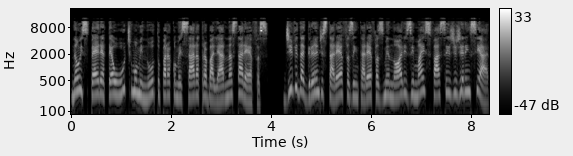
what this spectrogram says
Não espere até o último minuto para começar a trabalhar nas tarefas. Divida grandes tarefas em tarefas menores e mais fáceis de gerenciar.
